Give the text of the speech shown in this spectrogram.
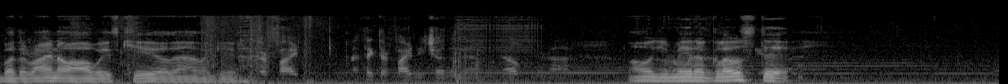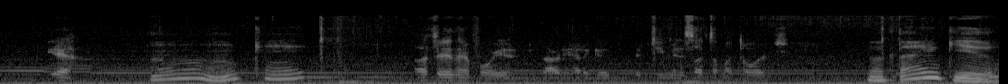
But the rhino always kill the alligator. They're fighting. I think they're fighting each other now. Nope, they're not. Oh, you made a glow stick. Yeah. Oh, okay. I left it in there for you. I already had a good 15 minutes left on my torch. Well, thank you.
